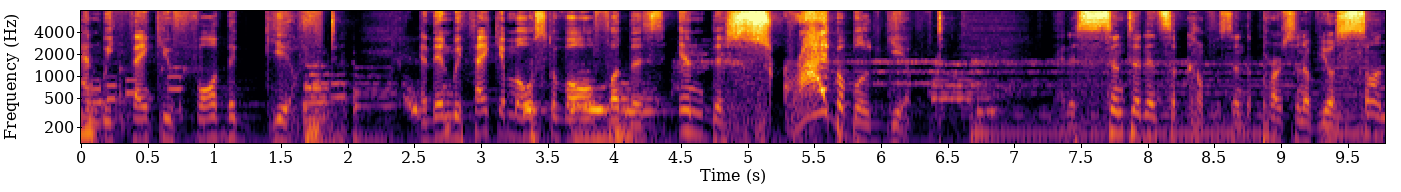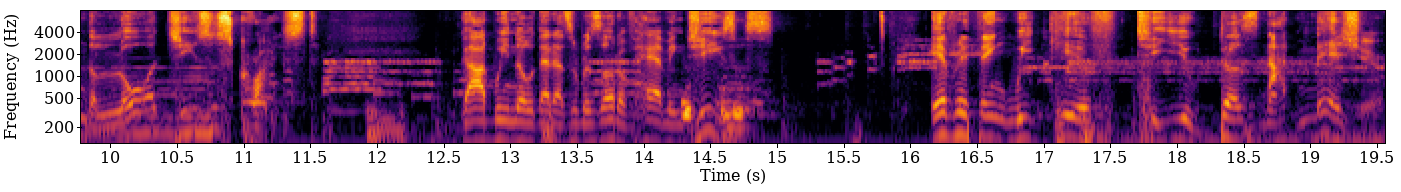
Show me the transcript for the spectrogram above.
and we thank you for the gift. And then we thank you most of all for this indescribable gift that is centered in circumference in the person of your Son, the Lord Jesus Christ. God, we know that as a result of having Jesus, everything we give to you does not measure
